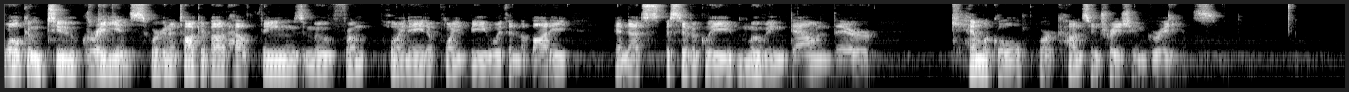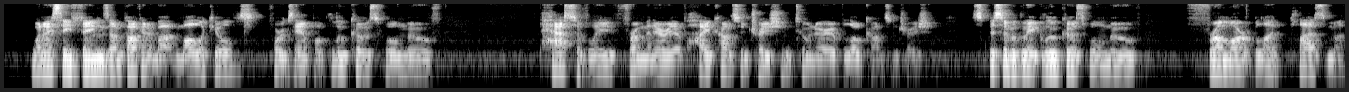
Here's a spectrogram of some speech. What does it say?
Welcome to Gradients. We're going to talk about how things move from point A to point B within the body, and that's specifically moving down their chemical or concentration gradients. When I say things, I'm talking about molecules. For example, glucose will move passively from an area of high concentration to an area of low concentration. Specifically, glucose will move from our blood plasma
